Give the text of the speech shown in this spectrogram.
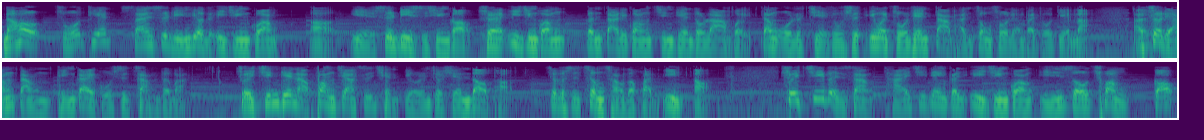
然后昨天三四零六的易晶光。啊，也是历史新高。虽然玉晶光跟大力光今天都拉回，但我的解读是因为昨天大盘重挫两百多点嘛，啊，这两档瓶盖股是涨的嘛，所以今天呢、啊、放假之前有人就先落跑，这个是正常的反应啊。所以基本上台积电跟玉晶光营收创高，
